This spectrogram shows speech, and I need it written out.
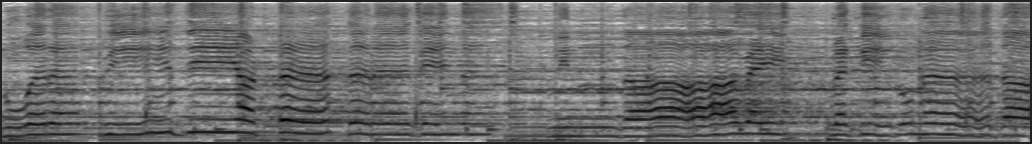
නුවර වීදි යට කරගෙන නින්දාවැයි වැගිරුණදා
